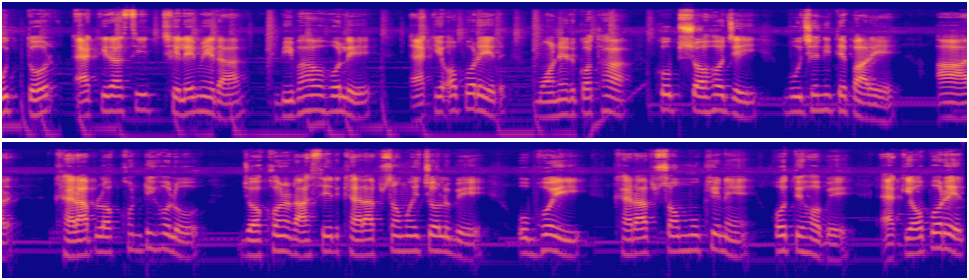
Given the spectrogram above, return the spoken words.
উত্তর, একই রাশির ছেলেমেয়েরা বিবাহ হলে একে অপরের মনের কথা খুব সহজেই বুঝে নিতে পারে। আর খারাপ লক্ষণটি হলো, যখন রাশির খারাপ সময় চলবে, উভয়ই খারাপ সম্মুখীনে হতে হবে। একে অপরের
